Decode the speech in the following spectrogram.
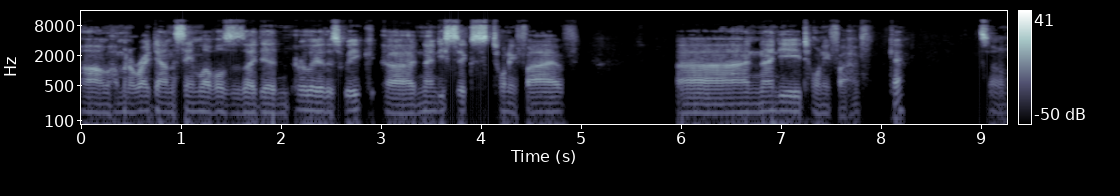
Um, I'm going to write down the same levels as I did earlier this week: uh, 96.25, uh, 98.25. Okay, so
